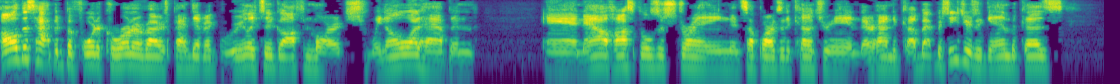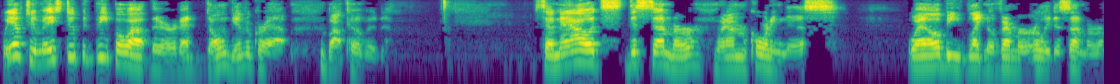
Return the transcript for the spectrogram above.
all this happened before the coronavirus pandemic really took off in March. We know what happened. And now hospitals are strained in some parts of the country, and they're having to cut back procedures again because we have too many stupid people out there that don't give a crap about COVID. So now it's December when I'm recording this. Well, it'll be late November, early December.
